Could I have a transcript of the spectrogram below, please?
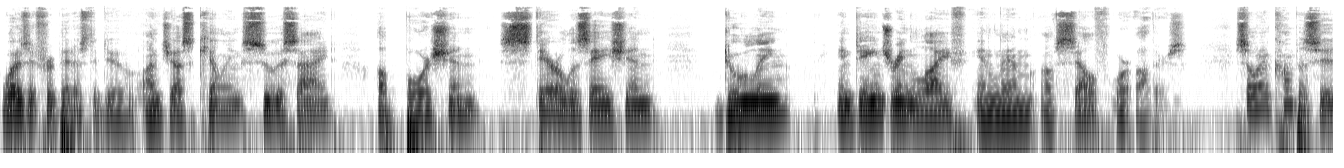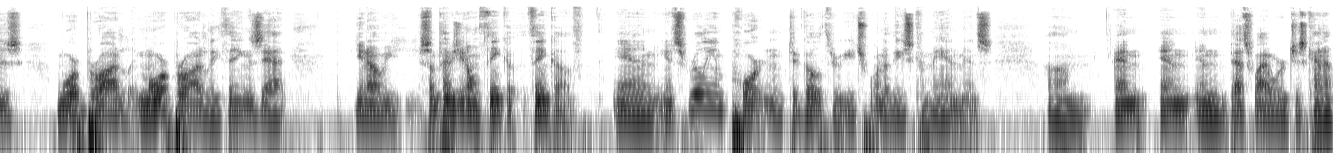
What does it forbid us to do? Unjust killing, suicide, abortion, sterilization, dueling, endangering life and limb of self or others. So it encompasses more broadly, more broadly things that you know sometimes you don't think of, think of, and it's really important to go through each one of these commandments, um, and and and that's why we're just kind of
